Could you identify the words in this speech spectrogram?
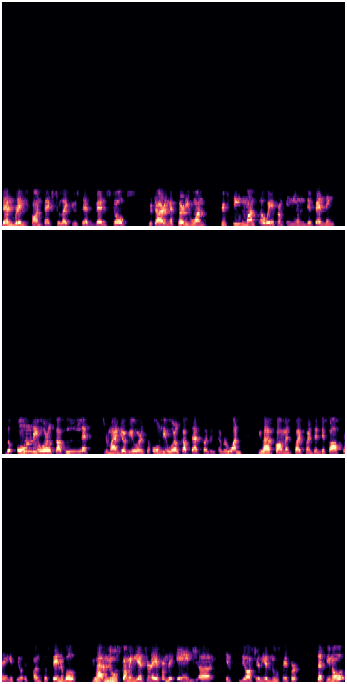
then brings context to, like you said, Ben Stokes retiring at 31, 15 months away from England, defending the only World Cup, let's remind your viewers, the only World Cup that country ever won. You have comments by Quinton Kock saying it's, it's unsustainable. You have news coming yesterday from the Age uh, in the Australian newspaper that you know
